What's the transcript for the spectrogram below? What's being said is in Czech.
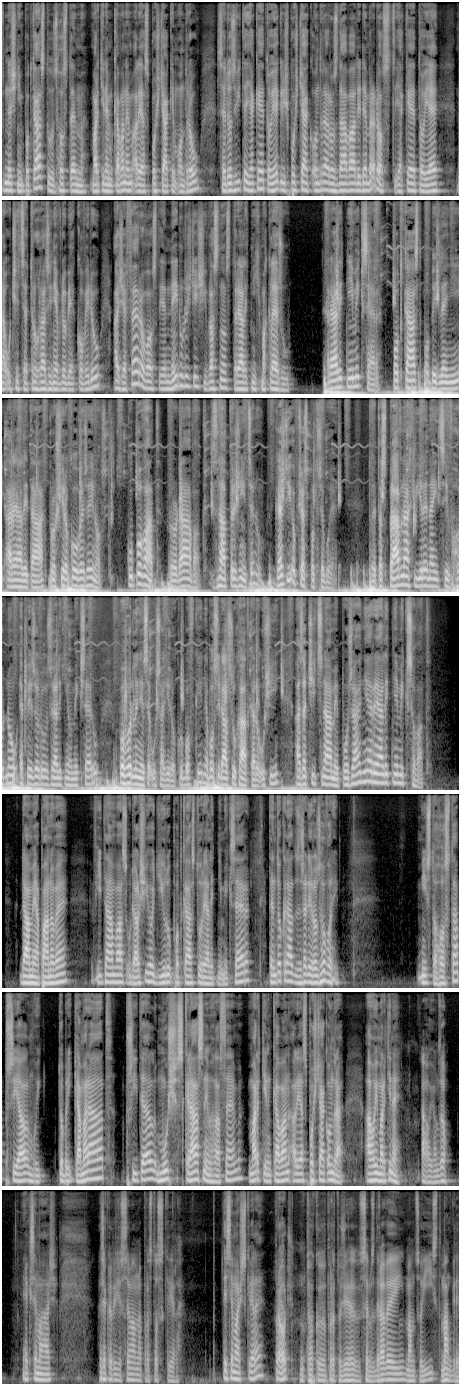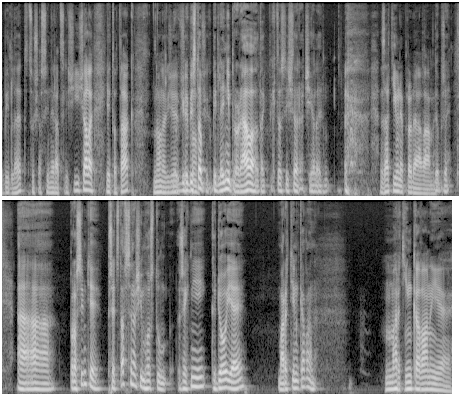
V dnešním podcastu s hostem Martinem Kavanem alias Pošťákem Ondrou se dozvíte, jaké to je, když Pošťák Ondra rozdává lidem radost, jaké to je naučit se truhlařině v době covidu a že férovost je nejdůležitější vlastnost realitních makléřů. Realitní mixer, podcast o bydlení a realitách pro širokou veřejnost. Kupovat, prodávat, znát tržní cenu, každý občas potřebuje. To je ta správná chvíle najít si vhodnou epizodu z realitního mixéru, pohodlně se usadit do klubovky nebo si dát sluchátka do uší a začít s námi pořádně realitně mixovat. Dámy a pánové, vítám vás u dalšího dílu podcastu Realitní mixér, tentokrát z řady rozhovory. Místo hosta přijal můj dobrý kamarád, přítel, muž s krásným hlasem, Martin Kavan alias Pošťák Ondra. Ahoj Martine. Ahoj Honzo. Jak se máš? Řekl bych, že se mám naprosto skvěle. Ty se máš skvěle? Proč? No, tak, protože jsem zdravý, mám co jíst, mám kde bydlet, což asi nerad slyšíš, ale je to tak. No, takže všechno, Kdybys to všechno... bydlení prodával, tak bych to slyšel radši, ale... Zatím neprodáváme. Dobře. A prosím tě, představ se našim hostům. Řekni, kdo je Martin Kavan. Martin Kavan je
